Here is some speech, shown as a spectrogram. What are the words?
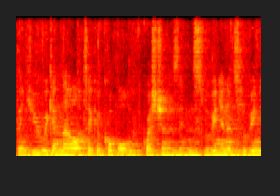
Thank you. We can now take a couple of questions in Slovenian and Slovenian.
